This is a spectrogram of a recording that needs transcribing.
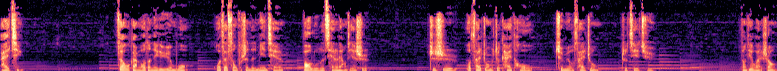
爱情。在我感冒的那个月末，我在宋福生的面前暴露了前两件事。只是我猜中了这开头，却没有猜中这结局。当天晚上，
